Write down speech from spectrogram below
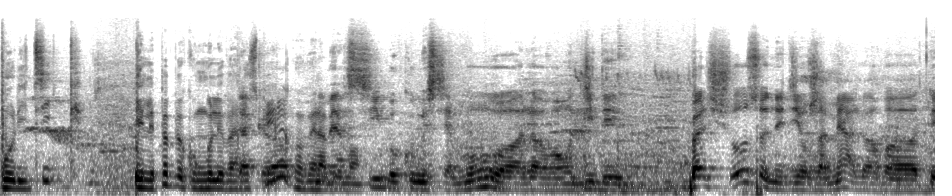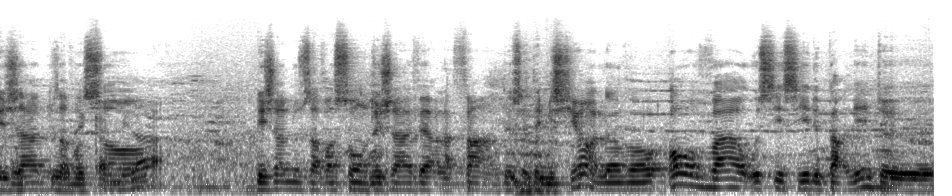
politiques Et le peuple congolais va respirer convenablement. Merci beaucoup, M. Mo. Alors, on dit des belles choses, ne dire jamais. Alors, euh, déjà, nous avançons. Déjà, nous avançons déjà vers la fin de cette émission. Alors, euh, on va aussi essayer de parler de,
